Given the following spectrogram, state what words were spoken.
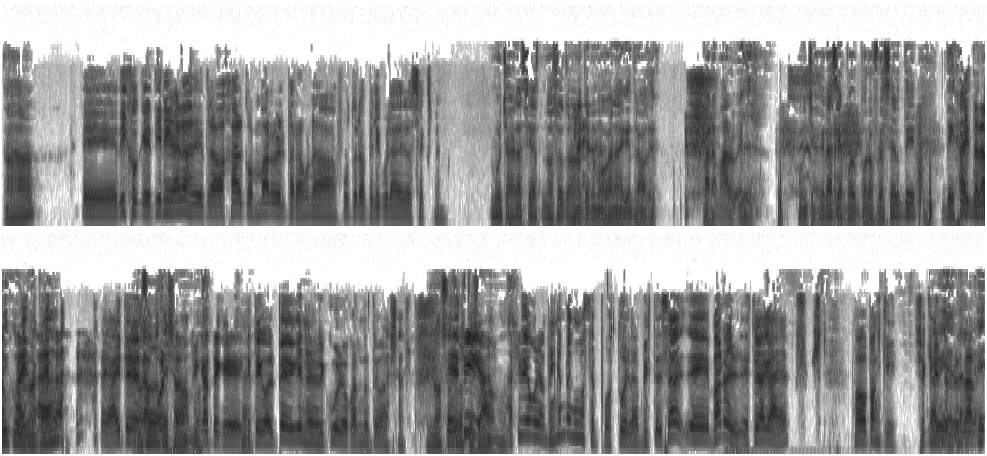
Ajá. Eh, dijo que tiene ganas de trabajar con Marvel para una futura película de los X-Men. Muchas gracias. Nosotros no tenemos ganas de que trabajes para Marvel. Muchas gracias por, por ofrecerte. Deja Ahí el te la- currículum ahí- ahí acá. está. Eh, ahí tenés la Nosotros te puerta, llamamos. fíjate que, Sí. que te golpee bien en el culo cuando te vayas. Nosotros Eh, te sí, llamamos. Así de una, me encanta cómo se postulan, ¿viste? Eh, Marvel, estoy acá, ¿eh? Vamos, Punky. Yo quiero bien, interpretar. es,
